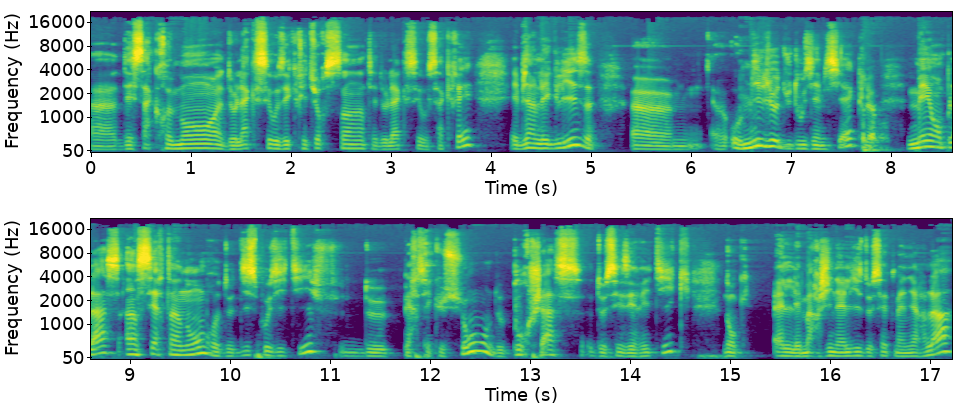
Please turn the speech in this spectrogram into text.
euh, des sacrements, de l'accès aux Écritures saintes et de l'accès au sacré, eh bien l'Église, euh, au milieu du XIIe siècle, met en place un certain nombre de dispositifs de persécution, de pourchasse de ces hérétiques. Donc elle les marginalise de cette manière-là,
